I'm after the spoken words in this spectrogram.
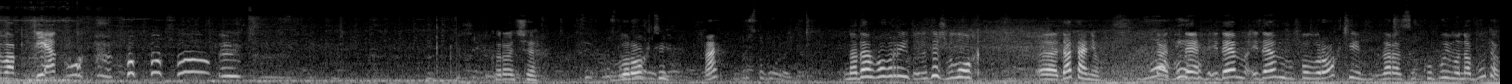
в аптеку. Коротше, в ворохті. А? Просто говорить. Надо говорити, це ж влог. Е, да, Таню? Так, іде, ідемо ідем по ворохті. Зараз купуємо набуток.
